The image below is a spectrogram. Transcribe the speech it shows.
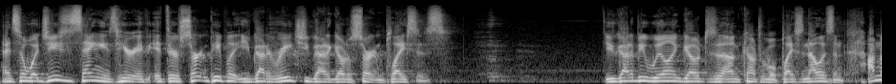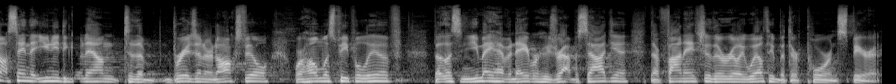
And so, what Jesus is saying is here if, if there's certain people that you've got to reach, you've got to go to certain places. You've got to be willing to go to the uncomfortable places. Now, listen, I'm not saying that you need to go down to the bridge under Knoxville where homeless people live, but listen, you may have a neighbor who's right beside you. They're financially, they're really wealthy, but they're poor in spirit.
